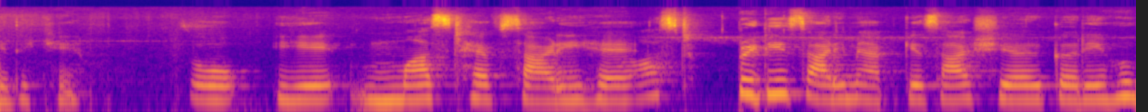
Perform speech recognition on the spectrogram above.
ये देखिए। तो ये मस्ट हैव साड़ी है। मस्ट प्रिटी साड़ी मैं आपके साथ शेयर कर रही हूँ।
